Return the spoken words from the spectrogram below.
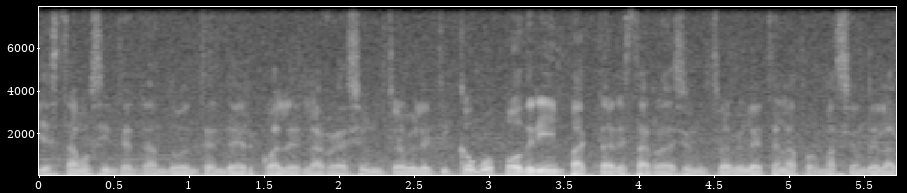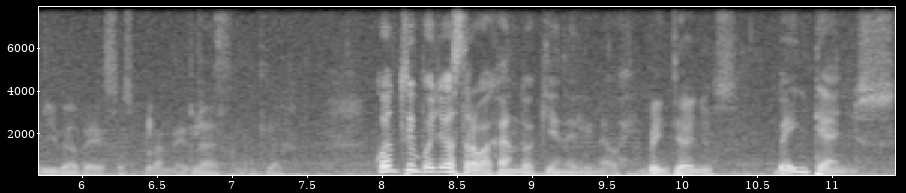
y estamos intentando entender cuál es la radiación ultravioleta y cómo podría impactar esta radiación ultravioleta en la formación de la vida de esos planetas. Claro, claro. ¿Cuánto tiempo llevas trabajando aquí en el INAVE? 20 años. 20 años.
